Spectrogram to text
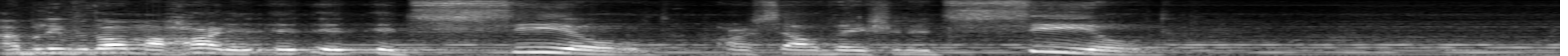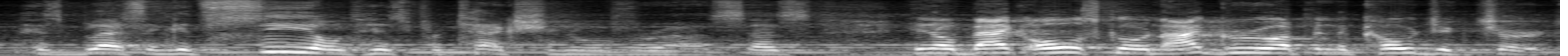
i believe with all my heart it, it, it sealed our salvation it sealed his blessing. It sealed his protection over us. As you know, back old school, and I grew up in the COGIC church.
